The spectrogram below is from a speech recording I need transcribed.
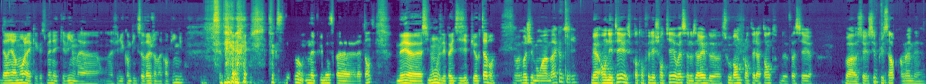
Dernièrement, là, il y a quelques semaines avec Kevin, on a, on a fait du camping sauvage dans un camping. Donc, on a pu mettre euh, la tente. Mais euh, sinon, je l'ai pas utilisé depuis octobre. Ouais, moi, j'ai mon hamac aussi. Mais en été, quand on fait les chantiers, ouais, ça nous arrive de souvent de planter la tente, de passer. Bah, c'est c'est Ok. plus simple quand même.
